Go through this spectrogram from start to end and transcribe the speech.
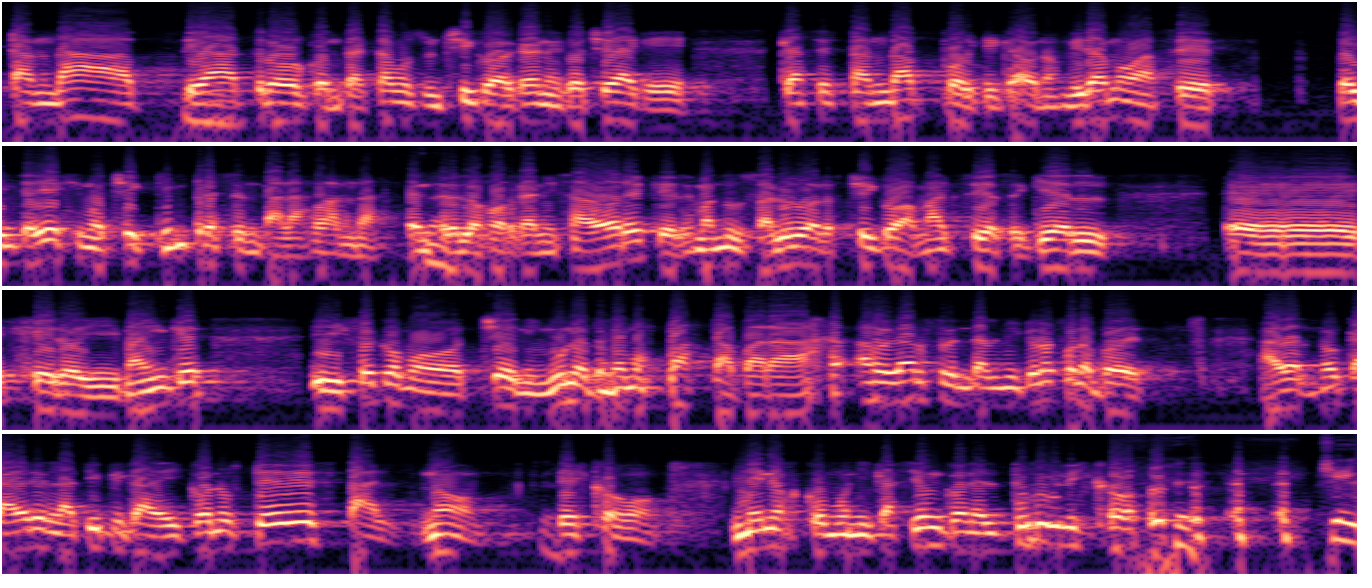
stand-up, teatro, contactamos un chico acá en Ecochea que, que hace stand-up porque, claro, nos miramos hace 20 días dijimos, che, ¿quién presenta las bandas? Entre Claro. los organizadores, que les mando un saludo a los chicos, a Maxi, Ezequiel, eh, Jero y Mainke. Y fue como, che, ninguno tenemos pasta para hablar frente al micrófono, pues, a ver, no caer en la típica de, y con ustedes, tal, no, es como menos comunicación con el público. Che, ¿y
